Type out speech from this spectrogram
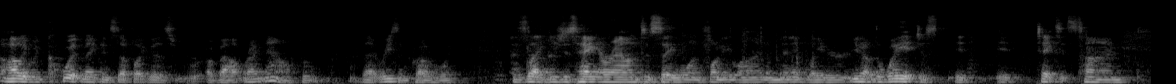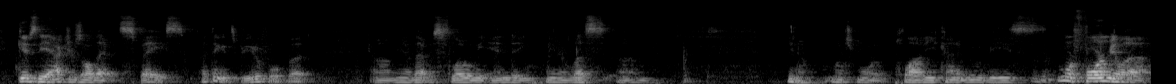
Hollywood quit making stuff like this about right now for that reason probably. It's like you just hang around to say one funny line a minute later. You know the way it just it it takes its time, gives the actors all that space. I think it's beautiful, but um, you know that was slowly ending. You know less. Um, you know, much more plotty kind of movies, more formula.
